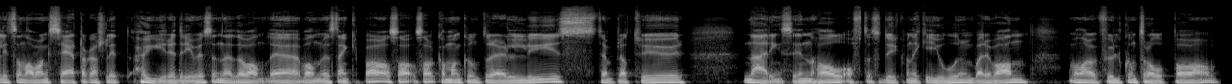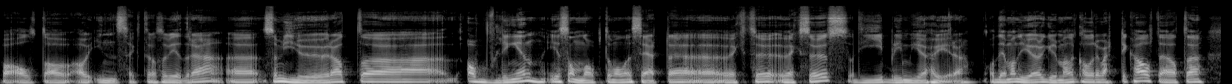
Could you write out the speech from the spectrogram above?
litt sånn avansert og kanskje litt høyere drivhus enn det du vanligvis tenker på. og så, så, kan man kontrollere lys, temperatur, næringsinnhold. Ofte så dyrker man ikke jord, men bare vann. Man har full kontroll på, på alt av, av insekter osv. Eh, som gjør at eh, avlingen i sånne optimaliserte eh, veksthus de blir mye høyere. Og Det man gjør, og grunnen man kaller det vertikalt, er at eh,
